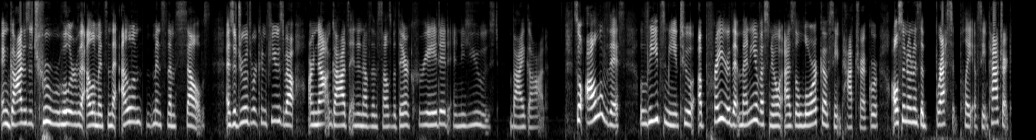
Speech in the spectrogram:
And God is a true ruler of the elements, and the elements themselves, as the Druids were confused about, are not gods in and of themselves, but they are created and used by God. So, all of this leads me to a prayer that many of us know as the Lorica of St. Patrick, or also known as the breastplate of St. Patrick.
